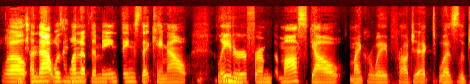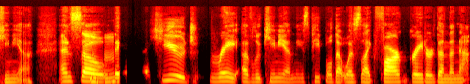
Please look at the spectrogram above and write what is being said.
Well, and that was one of the main things that came out later from the Moscow microwave project was leukemia. And so Mhm. they had a huge rate of leukemia in these people that was like far greater than the nat-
